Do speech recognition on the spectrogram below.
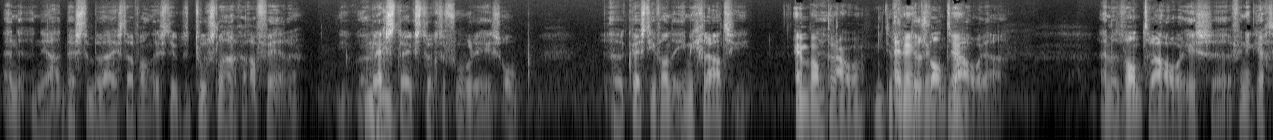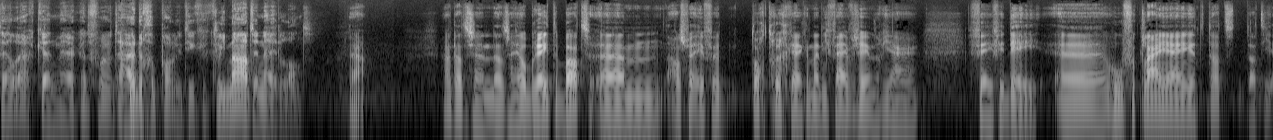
En, en, ja, het beste bewijs daarvan is natuurlijk de toeslagenaffaire. Die mm -hmm. rechtstreeks terug te voeren is op kwestie van de immigratie. En wantrouwen, niet te vergeten. En dus wantrouwen, ja. ja. En het wantrouwen is, uh, vind ik echt heel erg kenmerkend voor het huidige politieke klimaat in Nederland. Ja, nou, dat, is een, dat is een heel breed debat. Um, als we even toch terugkijken naar die 75 jaar VVD. Uh, hoe verklaar jij het dat, dat die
